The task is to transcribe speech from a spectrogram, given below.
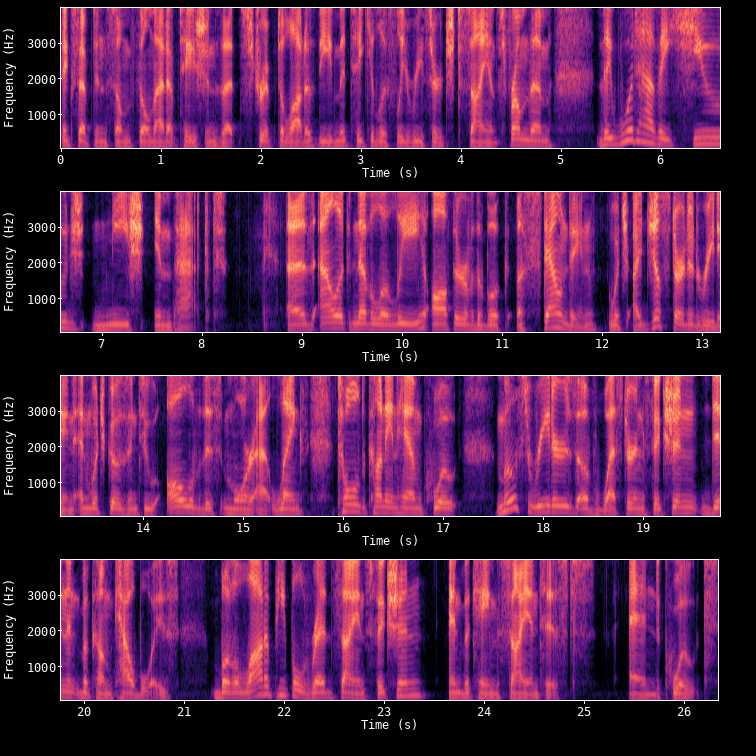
except in some film adaptations that stripped a lot of the meticulously researched science from them, they would have a huge niche impact. As Alec Nevala-Lee, author of the book Astounding, which I just started reading and which goes into all of this more at length, told Cunningham, quote, Most readers of Western fiction didn't become cowboys, but a lot of people read science fiction and became scientists, end quote.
